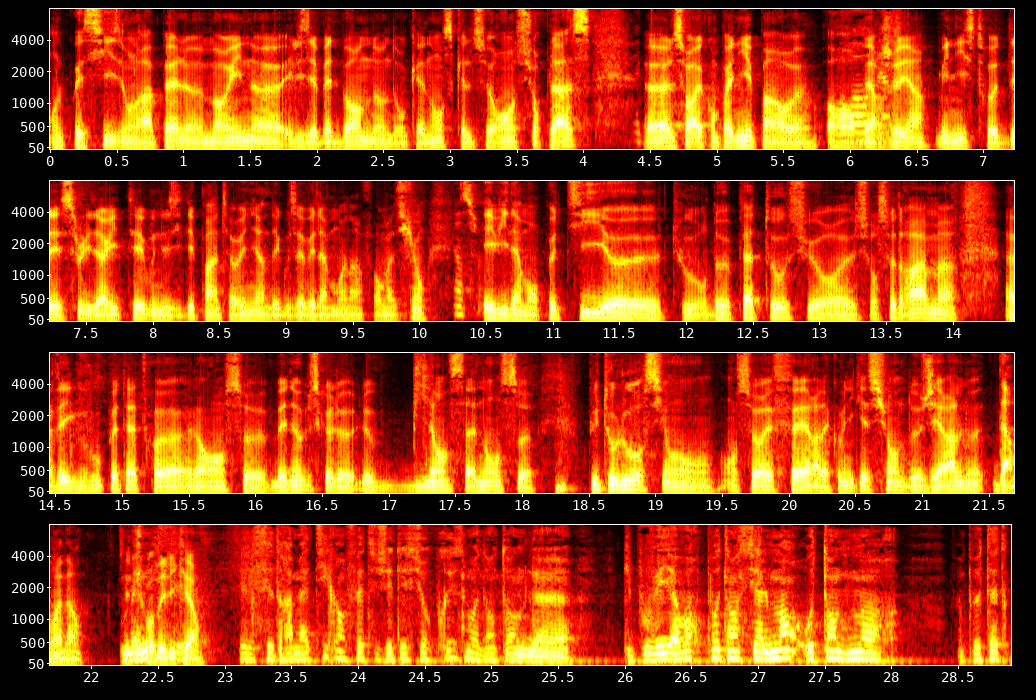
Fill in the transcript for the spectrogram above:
on le précise, on le rappelle, Maureen, Elisabeth Borne donc, annonce qu'elle se rend sur place. elle sera accompagnée par Aurore Berger, hein, ministre des Solidarités. Vous n'hésitez pas à intervenir dès que vous avez la moindre information. Évidemment. Petit tour de plateau sur, sur ce drame avec vous, peut-être, Laurence Benoît, puisque le, le bilan s'annonce plutôt lourd si on, se réfère à la communication de Gérald Darmanin. C'est toujours délicat. C'est dramatique en fait. J'étais surprise moi d'entendre qu'il pouvait y avoir potentiellement autant de morts. peut-être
